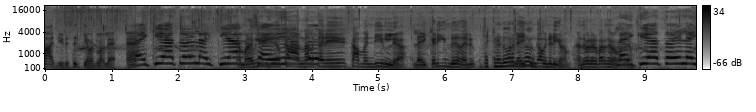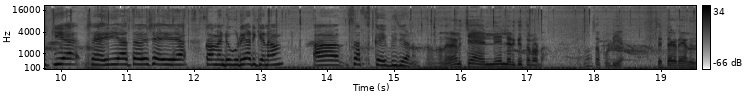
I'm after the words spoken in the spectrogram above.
മാറ്റിയിട്ട് സെറ്റ് ചെയ്യാൻ പറ്റുള്ളൂ അല്ലേ? ലൈക്ക് ചെയ്യാത്തവർ ലൈക്ക് ചെയ്യാം നമ്മുടെ വീഡിയോ കാണുന്ന ആൾക്കാര് കമന്റ് ചെയ്യുന്നില്ല. ലൈക്ക് അടിക്കുന്നുണ്ട് ലൈക്കും കമന്റ് അടിക്കണം. എന്താ പറയുക? പറഞ്ഞോ ലൈക്ക് ചെയ്യാത്തവർ ലൈക്ക് ചെയ്യുക ഷെയർ ചെയ്യാത്തവർ ഷെയർ ചെയ്യുക കമന്റ് കൂടി അടിക്കണം. സബ്സ്ക്രൈബ് ചെയ്യണം. ആ അന്നേരം ചാനലിൽ എല്ലാവർക്കും എത്തണോട്ടാ. സപ്പോർട്ട് ചെയ്യാം. സെറ്റ് ആക്കട്ടെ ഞങ്ങൾ.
